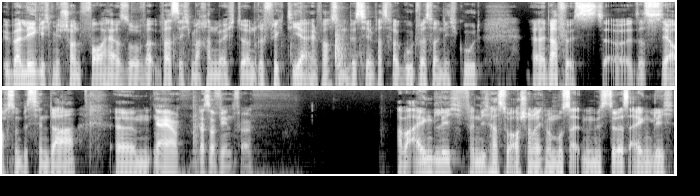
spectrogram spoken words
überlege ich mir schon vorher so, was ich machen möchte und reflektiere einfach so ein bisschen, was war gut, was war nicht gut. Äh, dafür ist äh, das ja auch so ein bisschen da. Ähm, ja, ja, das auf jeden Fall. Aber eigentlich, finde ich, hast du auch schon recht, man muss, müsste das eigentlich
